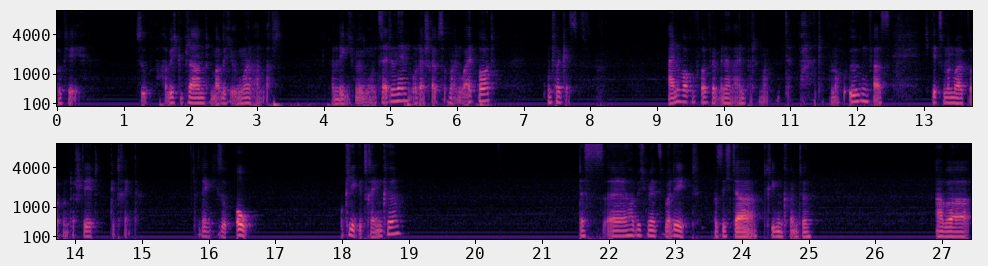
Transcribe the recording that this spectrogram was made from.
Okay, Super, habe ich geplant, mache ich irgendwann anders. Dann lege ich mir irgendwo einen Zettel hin oder schreibe es auf mein Whiteboard und vergesse es. Eine Woche vorher fällt mir dann ein, warte mal, da war doch noch irgendwas. Gehe zu meinem Whiteboard und da steht Getränke. Da denke ich so, oh, okay, Getränke. Das äh, habe ich mir jetzt überlegt, was ich da kriegen könnte. Aber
